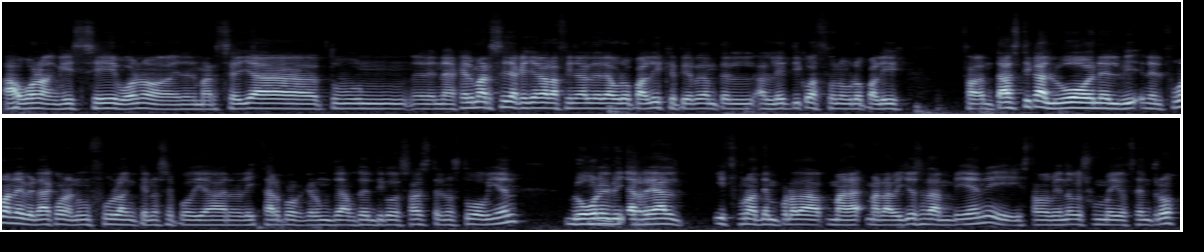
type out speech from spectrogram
Ah, bueno, Anguisa sí, bueno, en el Marsella tuvo En aquel Marsella que llega a la final de la Europa League, que pierde ante el Atlético, hace una Europa League fantástica. Luego en el, en el Fulham, es verdad que en un Fulham que no se podía analizar porque era un auténtico desastre, no estuvo bien. Luego en el Villarreal hizo una temporada maravillosa también y estamos viendo que es un medio centro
